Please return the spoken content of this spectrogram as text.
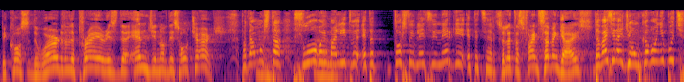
Because the word and the prayer is the engine of this whole church. Потому что слово и молитва – это то, что является энергией этой церкви. So let us find seven guys. Давайте найдем кого-нибудь.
